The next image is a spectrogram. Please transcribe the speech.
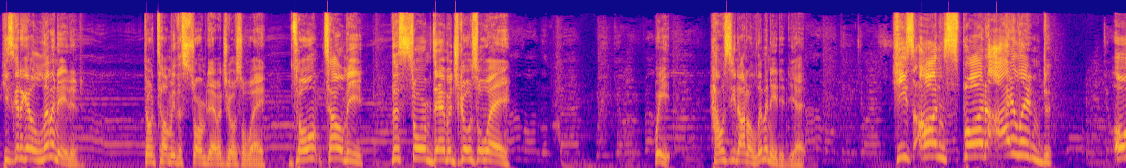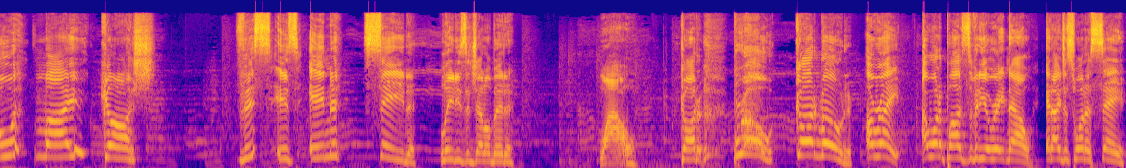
he's going to get eliminated. Don't tell me the storm damage goes away. Don't tell me the storm damage goes away. Wait, how is he not eliminated yet? He's on Spawn Island! Oh my gosh! This is insane, ladies and gentlemen. Wow. God, bro, God mode. All right, I want to pause the video right now, and I just want to say,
